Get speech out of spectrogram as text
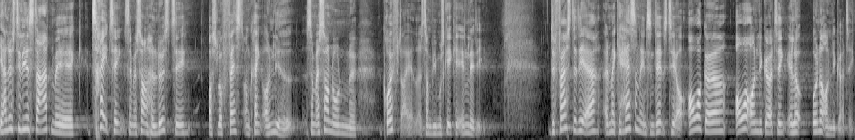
Jeg har lyst til lige at starte med tre ting, som jeg sådan har lyst til at slå fast omkring åndelighed, som er sådan nogle øh, grøfter, eller, som vi måske kan ende lidt i. Det første, det er, at man kan have sådan en tendens til at overgøre, overåndeliggøre ting, eller underåndeliggøre ting.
